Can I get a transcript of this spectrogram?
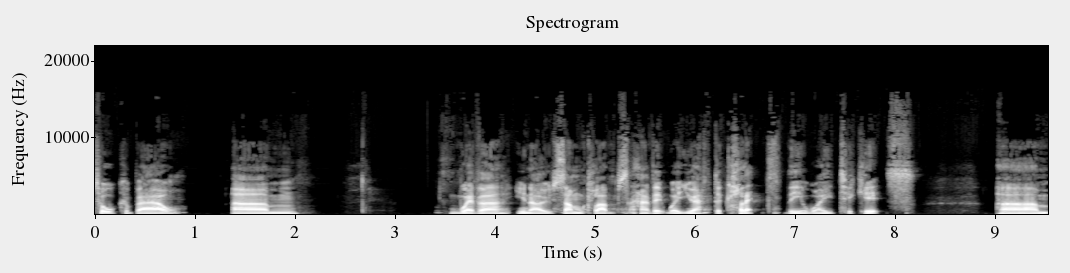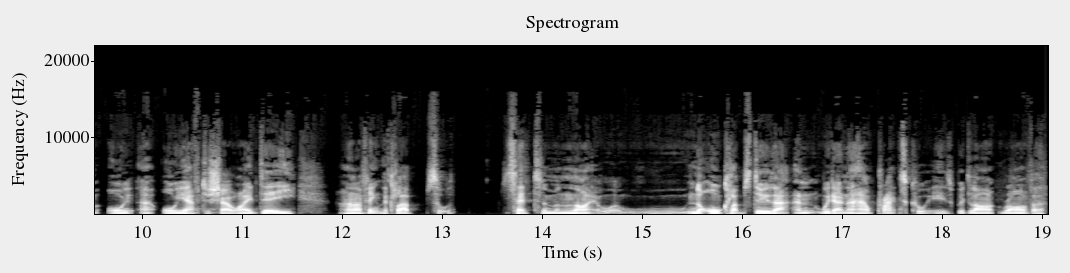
talk about um, whether you know some clubs have it where you have to collect the away tickets, um, or uh, or you have to show ID, and I think the club sort of said to them and like, well, not all clubs do that, and we don't know how practical it is. We'd la- rather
